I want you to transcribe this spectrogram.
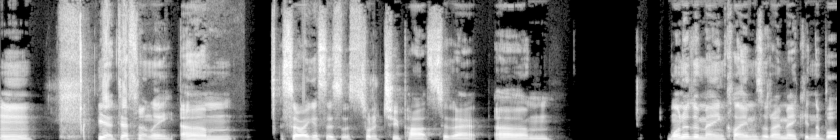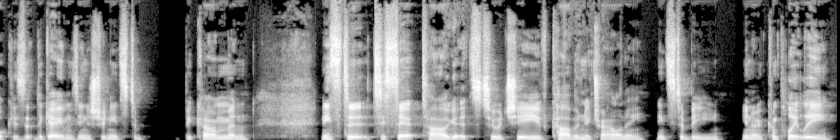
Mm. Yeah, definitely. Um, so I guess there's a sort of two parts to that. Um, one of the main claims that I make in the book is that the games industry needs to become and needs to to set targets to achieve carbon neutrality. Needs to be you know completely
